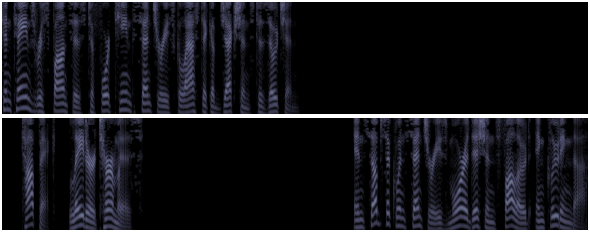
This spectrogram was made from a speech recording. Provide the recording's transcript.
contains responses to 14th-century scholastic objections to Dzogchen. Topic: Later termas In subsequent centuries more additions followed, including the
